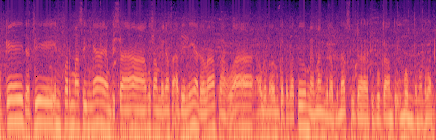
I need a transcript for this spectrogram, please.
Oke, jadi informasinya yang bisa aku sampaikan saat ini adalah bahwa alun-alun Kota Batu memang benar-benar sudah dibuka untuk umum, teman-teman.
